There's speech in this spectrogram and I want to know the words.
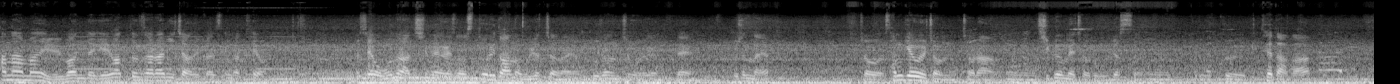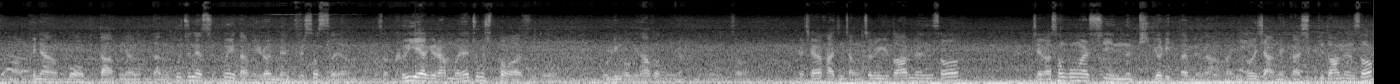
하나만 일관되게 해왔던 사람이지 않을까 생각해요. 제가 오늘 아침에 그래서 스토리도 하나 올렸잖아요. 보셨는지 모르겠는데 보셨나요? 저 3개월 전 저랑 지금의 저를 올렸어요. 그리고 그 밑에다가 어, 그냥 뭐 없다, 그냥 나는 꾸준했을 뿐이다, 뭐 이런 멘트를 썼어요. 그래서 그 이야기를 한번 해주고 싶어가지고 올린 거긴 하거든요. 그래서 제가 가진 장점이기도 하면서 제가 성공할 수 있는 비결이 있다면 아마 이거지 않을까 싶기도 하면서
